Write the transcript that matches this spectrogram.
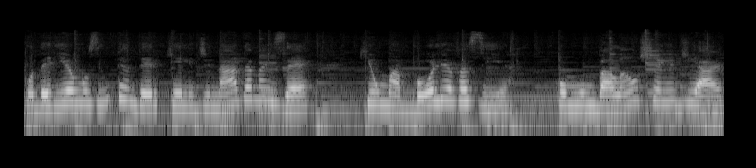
poderíamos entender que ele de nada mais é que uma bolha vazia, como um balão cheio de ar.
